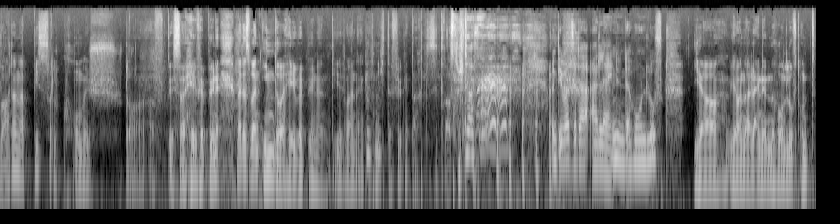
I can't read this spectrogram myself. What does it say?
war dann ein bisschen komisch da auf dieser Hebebühne, weil das waren Indoor-Hebebühnen, die waren eigentlich mhm. nicht dafür gedacht, dass sie draußen stehen. und ihr wart ja da allein in der hohen Luft? Ja, wir waren allein in der hohen Luft und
